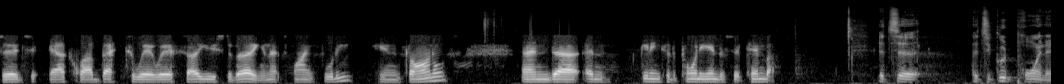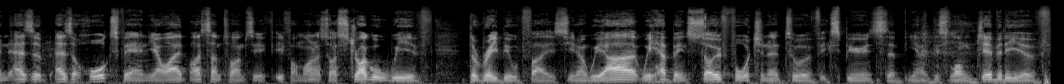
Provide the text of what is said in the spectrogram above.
surge our club back to where we're so used to being, and that's playing footy in finals and uh, and getting to the pointy end of September. It's a it's a good point, and as a as a Hawks fan, you know, I, I sometimes, if, if I'm honest, I struggle with the rebuild phase. You know, we are we have been so fortunate to have experienced the, you know this longevity of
